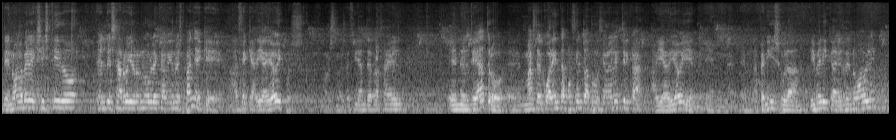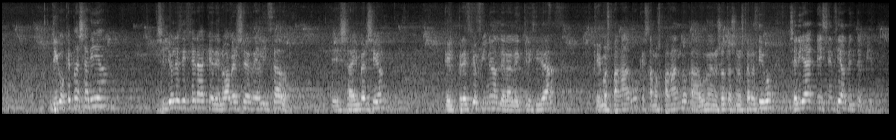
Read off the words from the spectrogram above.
de no haber existido el desarrollo renovable que había en España y que hace que a día de hoy, pues, como nos decía antes Rafael, en el teatro, eh, más del 40% de la producción eléctrica a día de hoy en, la península ibérica es renovable, digo, ¿qué pasaría si yo les dijera que de no haberse realizado esa inversión, el precio final de la electricidad que hemos pagado, que estamos pagando cada uno de nosotros en nuestro recibo, sería esencialmente el mismo?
